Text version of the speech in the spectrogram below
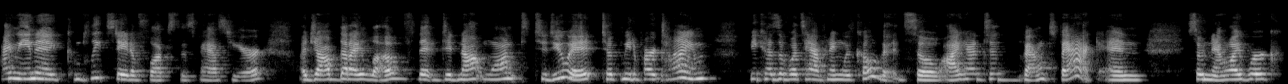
I'm in a complete state of flux this past year. A job that I love that did not want to do it took me to part time because of what's happening with COVID. So I had to bounce back. And so now I work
